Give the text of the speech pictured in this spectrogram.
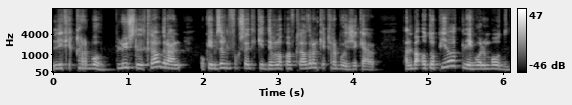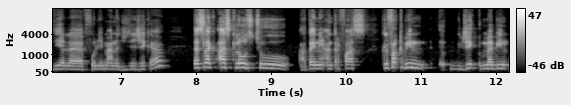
اللي كيقربوه plus لل Cloud Run وكاين بزاف د les fonctions اللي كيديفلوبو في Cloud Run كيقربوه ل GKE. بحال دابا Autopilot اللي هو ال mode ديال fully managed ديال GKE. that's like as close to عطيني interface الفرق بين G ما بين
